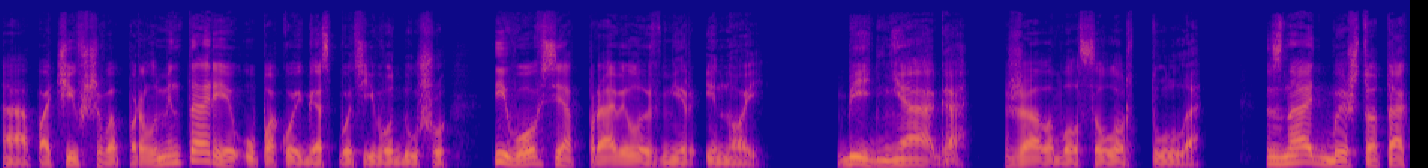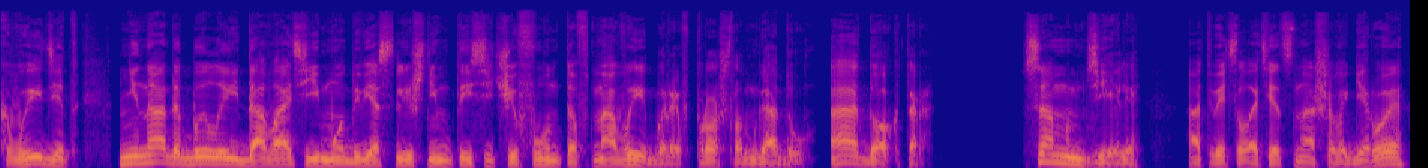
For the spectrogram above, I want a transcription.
а почившего парламентария, упокой Господь его душу, и вовсе отправила в мир иной. «Бедняга!» — жаловался лорд Тула. «Знать бы, что так выйдет, не надо было и давать ему две с лишним тысячи фунтов на выборы в прошлом году, а, доктор?» «В самом деле», — ответил отец нашего героя,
